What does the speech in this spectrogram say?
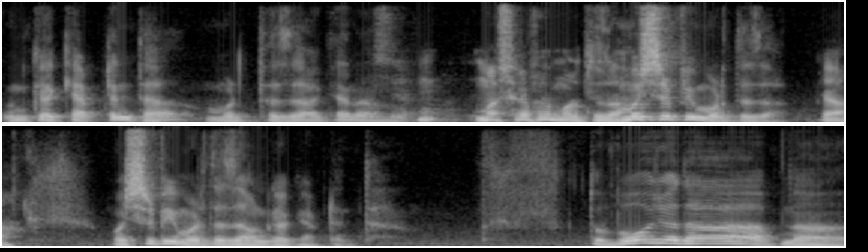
ان کا کیپٹن تھا مرتضیٰ کیا نام مشرف مرتضیٰ۔ مشرفی مرتضیٰ۔ مشرفی مرتضیٰ ان کا کیپٹن تھا۔ تو وہ جو تھا اپنا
